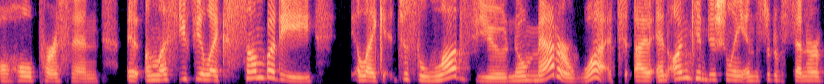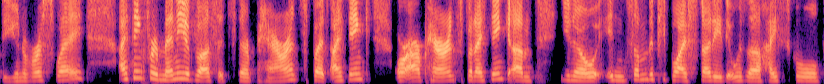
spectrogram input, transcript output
a whole person eh, unless you feel like somebody like just loves you no matter what uh, and unconditionally in the sort of center of the universe way. I think for many of us it's their parents but i think or our parents but i think um, you know in some of the people i've studied it was a high school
